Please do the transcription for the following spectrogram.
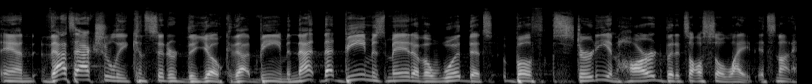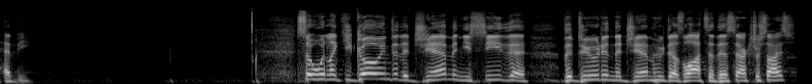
and that's actually considered the yoke that beam. And that, that beam is made of a wood that's both sturdy and hard but it's also light. It's not heavy so when like you go into the gym and you see the, the dude in the gym who does lots of this exercise,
